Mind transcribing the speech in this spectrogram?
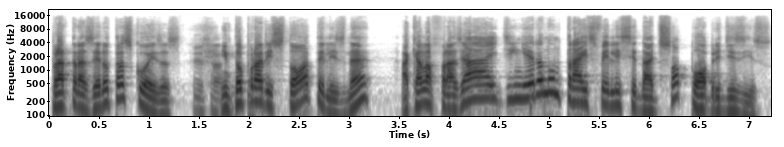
para trazer outras coisas. Exato. Então, para Aristóteles, né? Aquela frase, ai, dinheiro não traz felicidade. Só pobre diz isso.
